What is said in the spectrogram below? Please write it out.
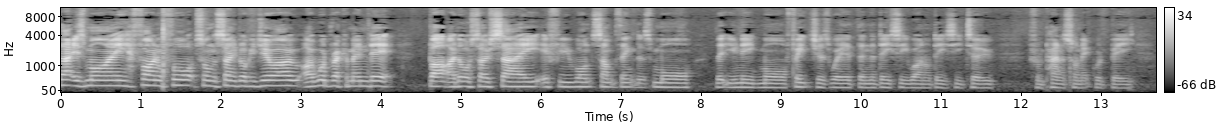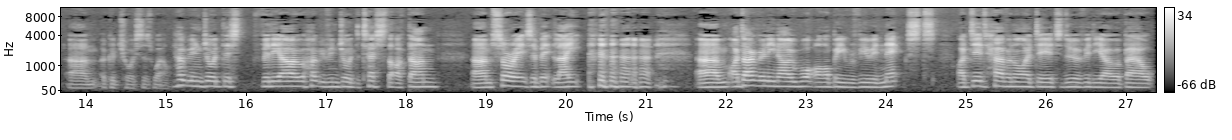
That is my final thoughts on the Sony Bloggie Duo. I would recommend it, but I'd also say if you want something that's more that you need more features with, then the DC1 or DC2 from Panasonic would be um, a good choice as well. Hope you enjoyed this video. Hope you've enjoyed the test that I've done. Um, sorry it's a bit late. um, I don't really know what I'll be reviewing next. I did have an idea to do a video about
